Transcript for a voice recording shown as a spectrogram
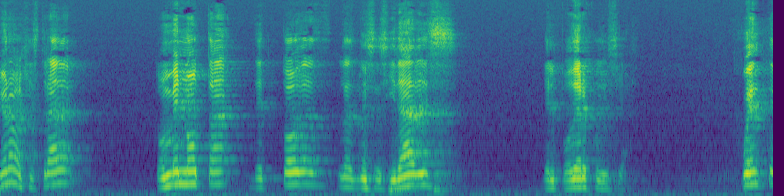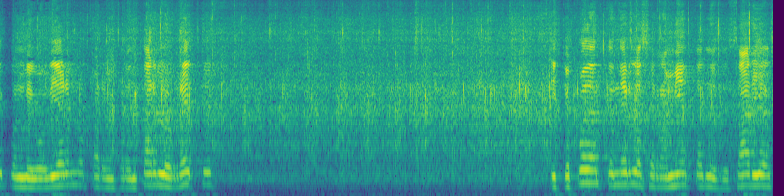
Señora magistrada, tomé nota de todas las necesidades del Poder Judicial. Cuente con mi gobierno para enfrentar los retos y que puedan tener las herramientas necesarias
